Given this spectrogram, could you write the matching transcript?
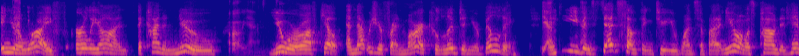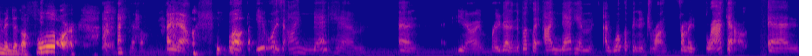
in your life early on that kind of knew oh yeah. you were off kilt and that was your friend mark who lived in your building. Yeah and he even yeah. said something to you once about it and you almost pounded him into the floor. I know i know. Well it was i met him and you know, I write about it in the booklet. I met him. I woke up in a drunk from a blackout, and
